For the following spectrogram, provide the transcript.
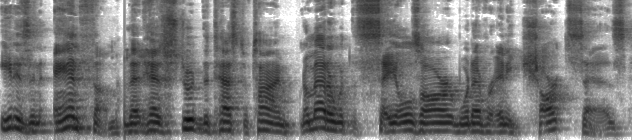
It is an anthem that has stood the test of time, no matter what the sales are, whatever any chart says.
